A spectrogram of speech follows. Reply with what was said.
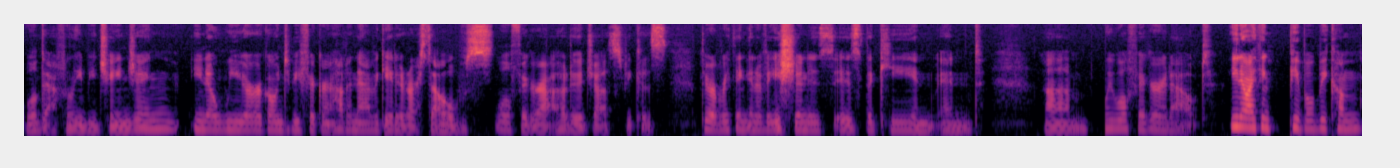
will definitely be changing you know we are going to be figuring out how to navigate it ourselves we'll figure out how to adjust because through everything innovation is is the key and and um, we will figure it out you know i think people become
